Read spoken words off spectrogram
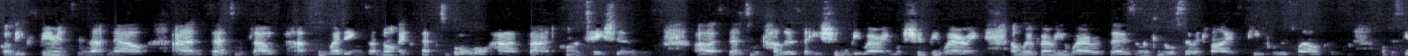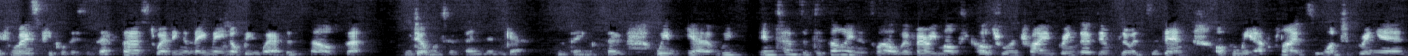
got the experience in that now. And certain flowers perhaps in weddings are not acceptable or have bad connotations uh, certain colours that you shouldn't be wearing or should be wearing and we're very aware of those and we can also advise people as well because obviously for most people this is their first wedding and they may not be aware themselves that we don't want to offend any guests and things. So we, yeah, we, in terms of design as well, we're very multicultural and try and bring those influences in. Often we have clients who want to bring in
